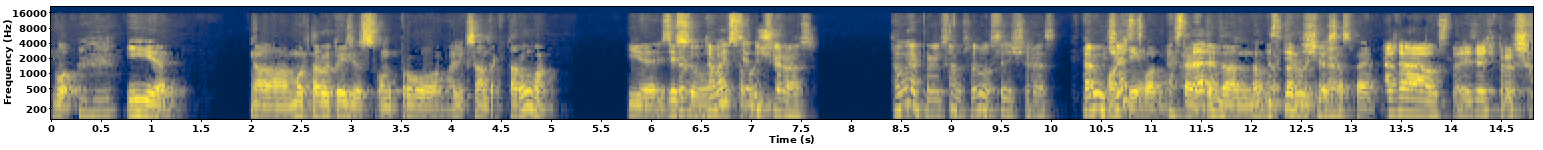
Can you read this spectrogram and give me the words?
Вот. Угу. И э, мой второй тезис, он про Александра II. И здесь... Так, давай в следующий тобой... раз. Давай про Александра II в следующий раз. Вторую Окей, часть ладно. оставим тогда на, на вторую часть раз. оставим. Пожалуйста, я тебя очень прошу.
